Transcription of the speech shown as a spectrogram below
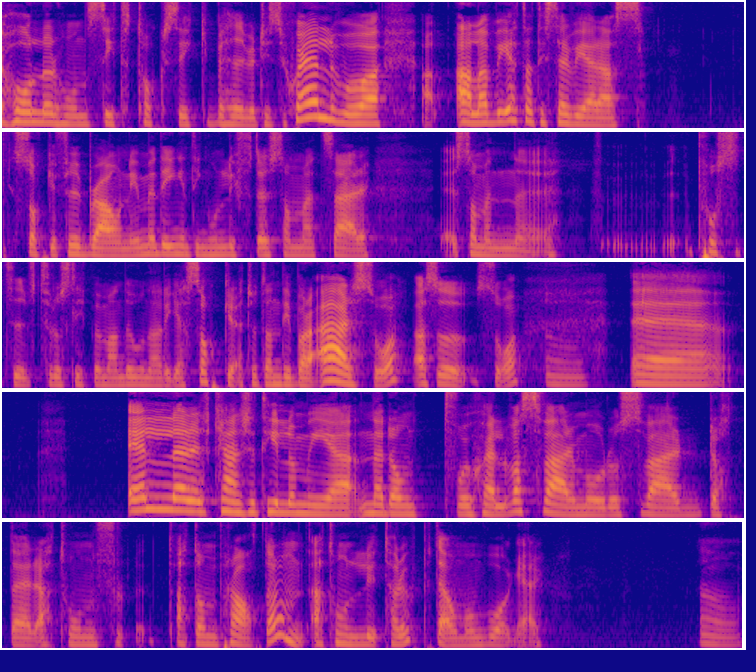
håller hon sitt toxic behavior till sig själv och alla vet att det serveras sockerfri brownie men det är ingenting hon lyfter som ett så här, eh, som en eh, positivt för då slipper man det onödiga sockret utan det bara är så. Alltså så. Eh, eller kanske till och med när de två är själva svärmor och svärdotter att, hon, att de pratar om att hon tar upp det om hon vågar. Ja. Ja,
